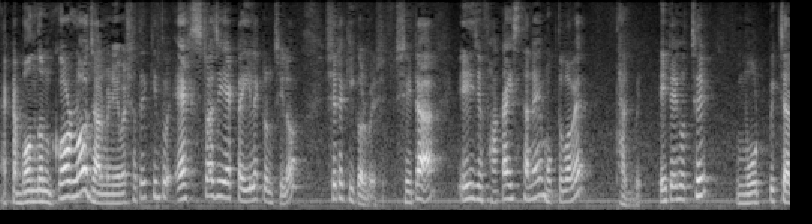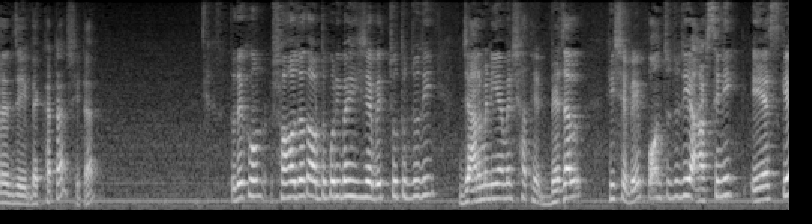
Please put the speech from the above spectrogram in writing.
একটা বন্ধন করল জার্মেনিয়ামের সাথে, কিন্তু এক্সট্রা যে একটা ইলেকট্রন ছিল সেটা কি করবে? সেটা এই যে ফাঁকা স্থানে মুক্তভাবে থাকবে। এটাই হচ্ছে মোট পিকচারের যে ব্যাখ্যাটা, সেটা। তো দেখুন, সহজাত অর্ধপরিবাহী হিসেবে চতুর্যোজী জার্মেনিয়ামের সাথে বেজাল হিসেবে পঞ্চযোজী আর্সেনিক এএস কে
